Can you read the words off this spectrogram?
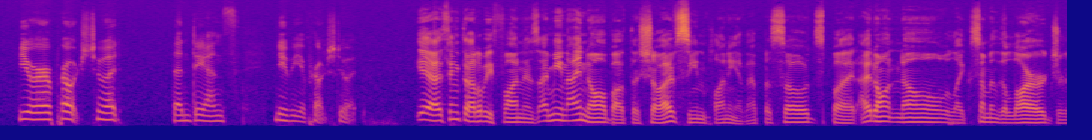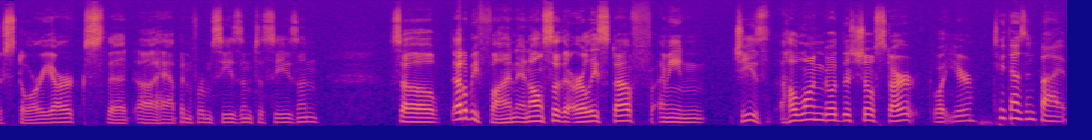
viewer approach to it, then Dan's newbie approach to it. Yeah, I think that'll be fun. Is I mean, I know about the show. I've seen plenty of episodes, but I don't know like some of the larger story arcs that uh, happen from season to season. So that'll be fun, and also the early stuff. I mean, geez, how long ago did this show start? What year? 2005.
